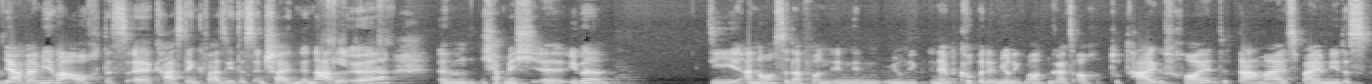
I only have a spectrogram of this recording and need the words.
ja, bei mir war auch das äh, Casting quasi das entscheidende Nadelöhr. Ähm, ich habe mich äh, über die Annonce davon in, den Munich, in der Gruppe der Munich Mountain Girls auch total gefreut damals, weil mir das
